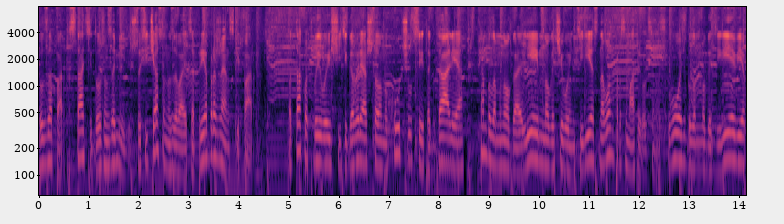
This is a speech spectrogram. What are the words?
был зоопарк. Кстати, должен заметить, что сейчас он называется Преображенский парк. Вот так вот вы его ищите, говорят, что он ухудшился и так далее. Там было много аллей, много чего интересного, он просматривался насквозь, было много деревьев.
